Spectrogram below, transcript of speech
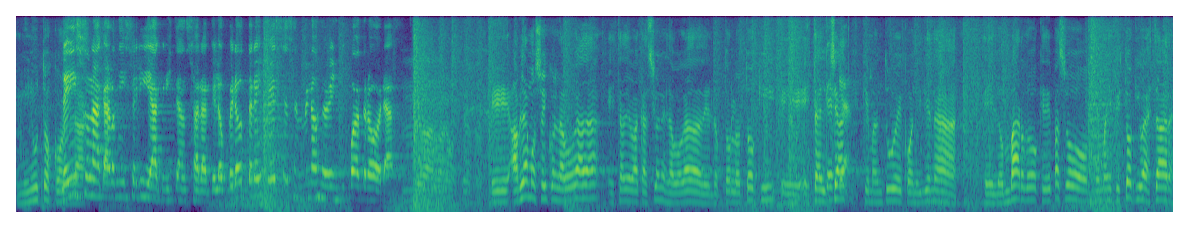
minutos con Le la- hizo una carnicería a Cristian Zárate, lo operó tres veces en menos de 24 horas. Qué bárbaro. Eh, hablamos hoy con la abogada, está de vacaciones la abogada del doctor Lotoki, eh, está el Qué chat bien. que mantuve con Ileana eh, Lombardo, que de paso me manifestó que iba a estar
